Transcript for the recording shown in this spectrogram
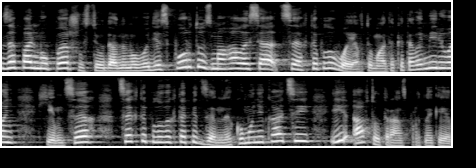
За пальму першості у даному виді спорту змагалися цех теплової автоматики та вимірювань, хімцех, цех теплових та підземних комунікацій і автотранспортники.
